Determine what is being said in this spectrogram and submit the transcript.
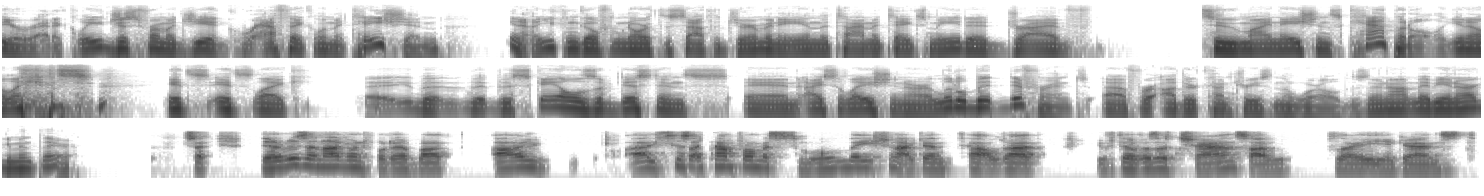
theoretically just from a geographic limitation you know you can go from north to south of germany in the time it takes me to drive to my nation's capital. You know, like it's it's it's like the, the the scales of distance and isolation are a little bit different uh, for other countries in the world. Is there not maybe an argument there? So there is an argument for that, but I, I since I come from a small nation, I can tell that if there was a chance, I would play against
